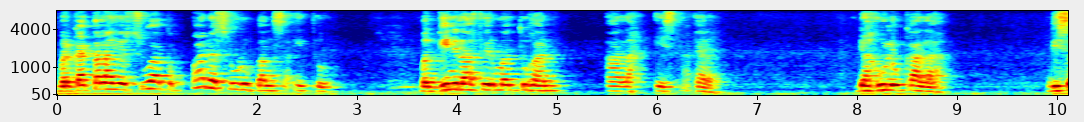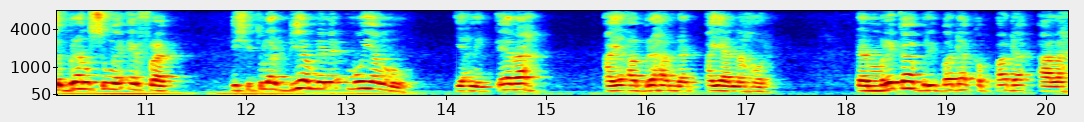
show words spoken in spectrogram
Berkatalah Yosua kepada seluruh bangsa itu, Beginilah firman Tuhan Allah Israel. Dahulu kala di seberang sungai Efrat, di situlah diam nenek moyangmu, yakni Terah, ayah Abraham dan ayah Nahor. Dan mereka beribadah kepada Allah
